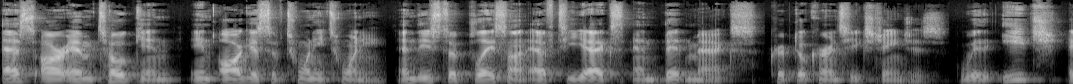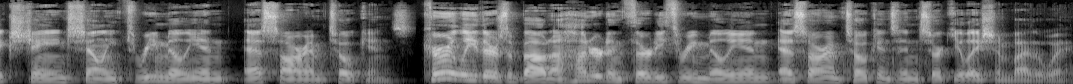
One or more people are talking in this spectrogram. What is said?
SRM token in August of 2020, and these took place on FTX and BitMEX cryptocurrency exchanges, with each exchange selling 3 million SRM tokens. Currently, there's about 133 million SRM tokens in circulation, by the way.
